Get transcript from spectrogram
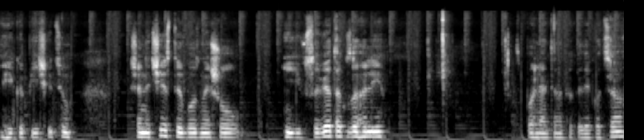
І копійки цю ще не чистив, бо знайшов і в совєтах взагалі. Погляньте, наприклад, як оця.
